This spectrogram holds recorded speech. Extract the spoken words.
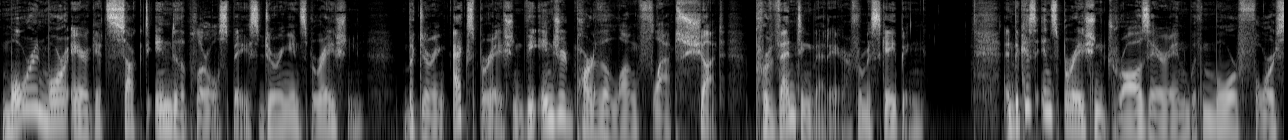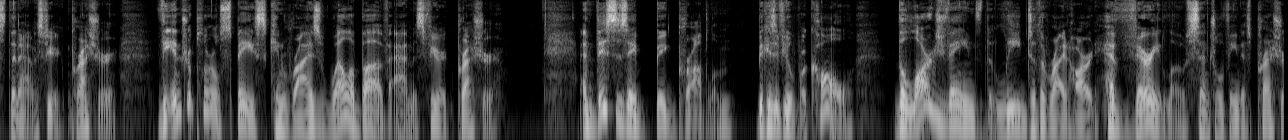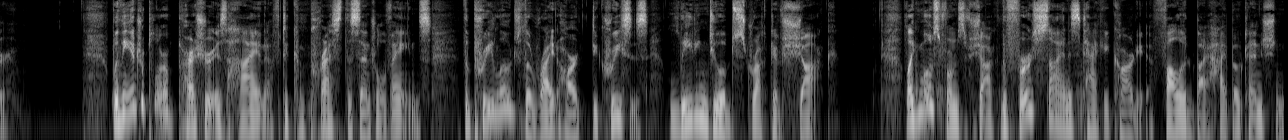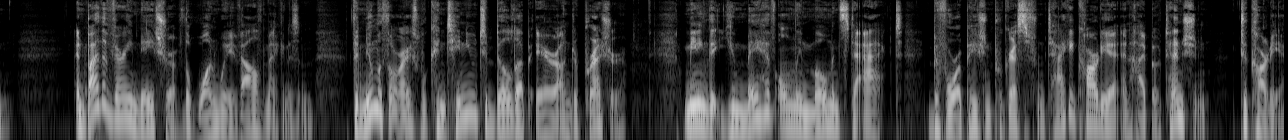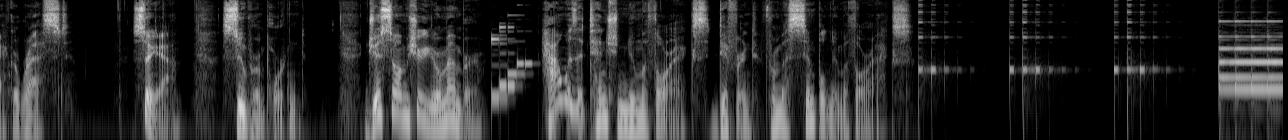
More and more air gets sucked into the pleural space during inspiration, but during expiration, the injured part of the lung flaps shut, preventing that air from escaping. And because inspiration draws air in with more force than atmospheric pressure, the intrapleural space can rise well above atmospheric pressure. And this is a big problem because if you'll recall, the large veins that lead to the right heart have very low central venous pressure. When the intrapleural pressure is high enough to compress the central veins, the preload to the right heart decreases, leading to obstructive shock. Like most forms of shock, the first sign is tachycardia, followed by hypotension. And by the very nature of the one way valve mechanism, the pneumothorax will continue to build up air under pressure, meaning that you may have only moments to act before a patient progresses from tachycardia and hypotension to cardiac arrest. So, yeah, super important. Just so I'm sure you remember, how is a tension pneumothorax different from a simple pneumothorax?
